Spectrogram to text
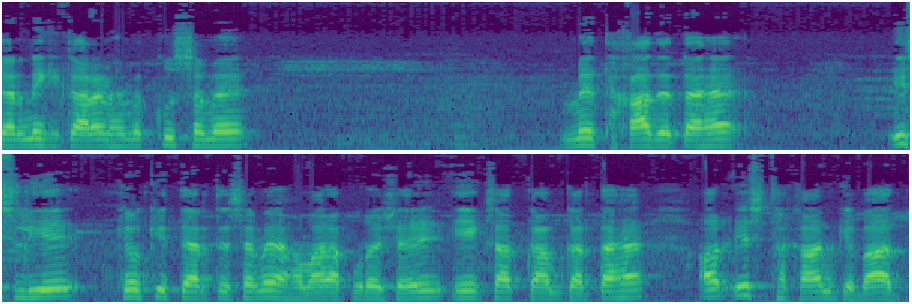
करने के कारण हमें कुछ समय में थका देता है। इसलिए क्योंकि तैरते समय हमारा पूरा शरीर एक साथ काम करता है और इस थकान के बाद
